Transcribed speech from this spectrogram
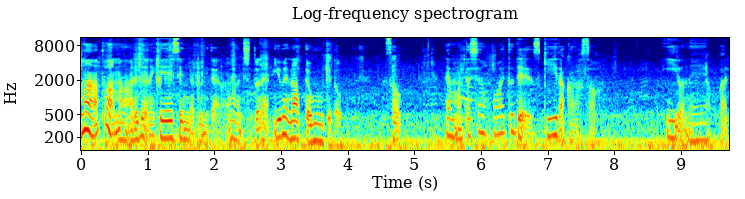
まああとはまああれだよね経営戦略みたいな。まあちょっとね夢なって思うけど。そう。でも私はホワイトデー好きだからさ。いいよねやっぱり。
